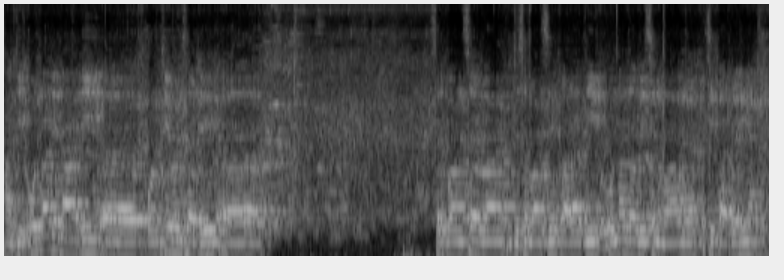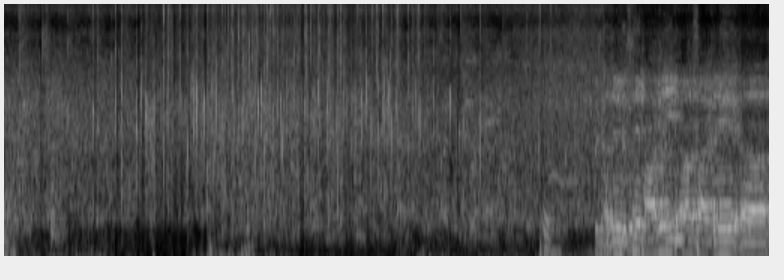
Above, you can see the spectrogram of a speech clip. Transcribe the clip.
ਹਾਂਜੀ ਉਹਨਾਂ ਦੇ ਨਾਲ ਹੀ ਪਹੁੰਚੇ ਹੋਏ ਸਾਡੇ ਅ, ਸਰਪੰਚ ਸਾਹਿਬਾਨ ਜਸਵੰਤ ਸਿੰਘ ਕਾਲਾ ਜੀ ਉਹਨਾਂ ਦਾ ਵੀ ਸਨਮਾਨ ਅਸੀਂ ਕਰ ਰਹੇ ਹਾਂ। ਅਤੇ ਇਸ ਦੇ ਨਾਲ ਹੀ ਸਾਡੇ ਅ,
